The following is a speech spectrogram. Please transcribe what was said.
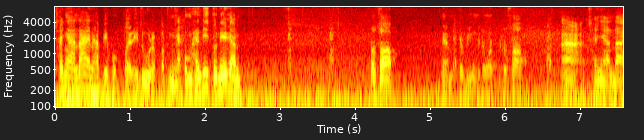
ใช้งานได้นะครับ เดี๋ยวผมเปิดให้ดูแล้วแป๊บนึงนะผมแฮนดี้ตัวนี้กันทดสอบเนี่ยมันจะวิ่งไปตรงนั้นทดสอบ อ่า ใช้งานได้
